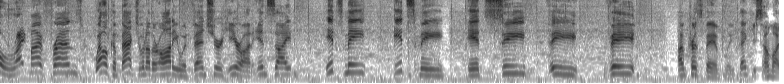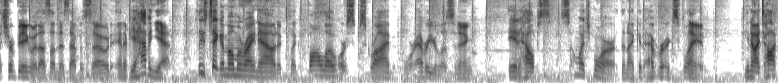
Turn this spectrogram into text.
All right, my friends, welcome back to another audio adventure here on Insight. It's me, it's me, it's CVV. I'm Chris Van Vliet. Thank you so much for being with us on this episode. And if you haven't yet, please take a moment right now to click follow or subscribe wherever you're listening. It helps so much more than I could ever explain. You know, I talk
